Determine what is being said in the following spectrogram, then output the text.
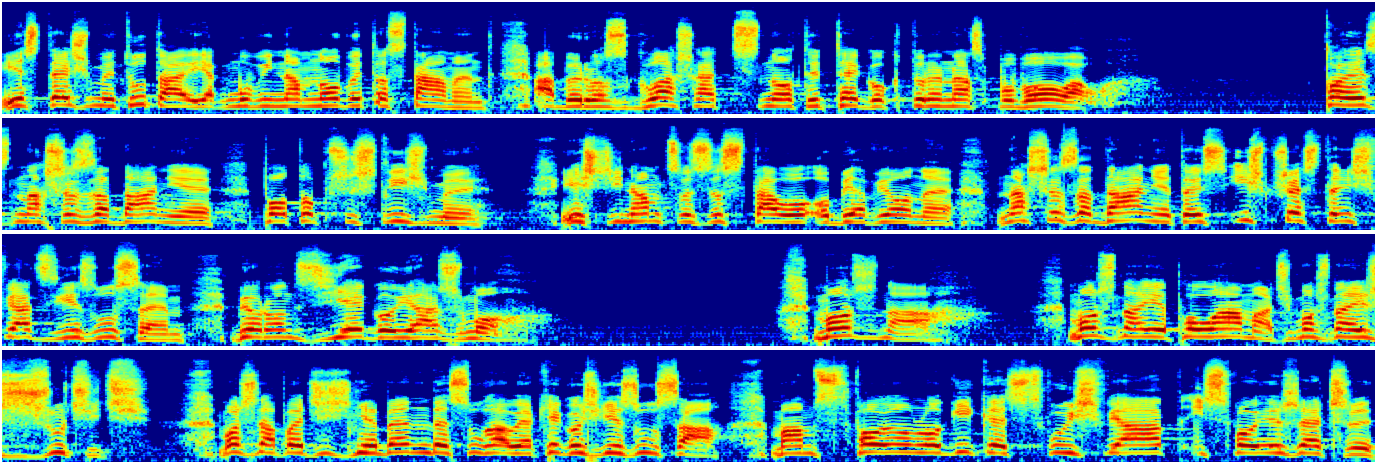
Jesteśmy tutaj, jak mówi nam Nowy Testament, aby rozgłaszać cnoty tego, który nas powołał. To jest nasze zadanie, po to przyszliśmy. Jeśli nam coś zostało objawione, nasze zadanie to jest iść przez ten świat z Jezusem, biorąc Jego jarzmo. Można, można je połamać, można je zrzucić. Można powiedzieć, nie będę słuchał jakiegoś Jezusa. Mam swoją logikę, swój świat i swoje rzeczy.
